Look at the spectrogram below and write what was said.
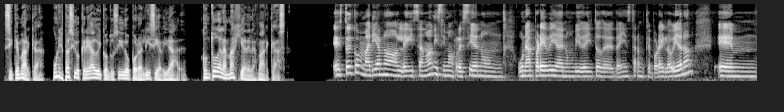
Si te marca, un espacio creado y conducido por Alicia Vidal, con toda la magia de las marcas. Estoy con Mariano Leguizamón, hicimos recién una previa en un videito de, Instagram que por ahí lo vieron. Em,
